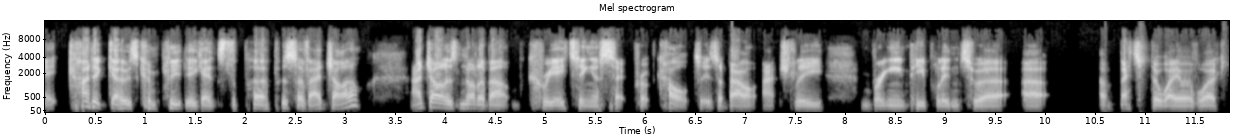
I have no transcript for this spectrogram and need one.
it kind of goes completely against the purpose of Agile. Agile is not about creating a separate cult. It's about actually bringing people into a, a, a better way of working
